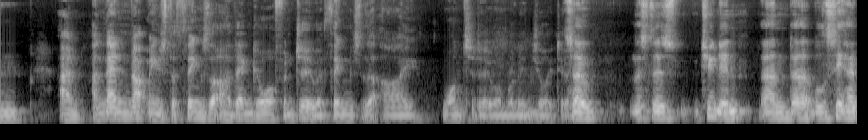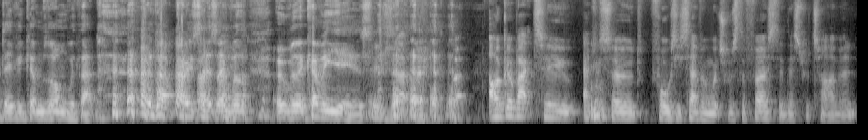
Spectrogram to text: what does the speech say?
Mm. and and then that means the things that I then go off and do are things that I want to do and will enjoy doing So listeners, tune in, and uh, we'll see how David comes on with that with that process over over the coming years. exactly But I'll go back to episode 47, which was the first in this retirement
